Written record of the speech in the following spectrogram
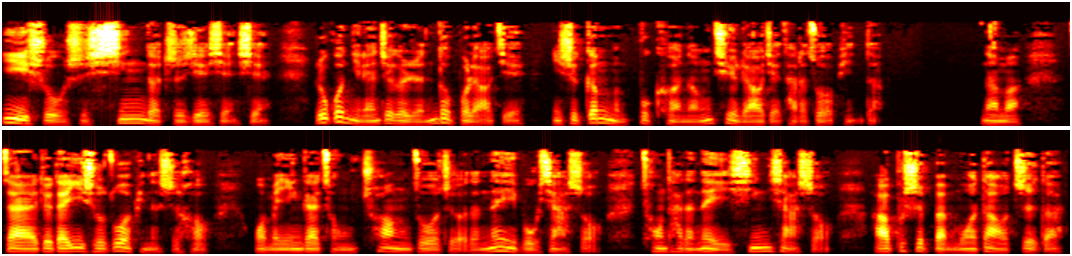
艺术是心的直接显现。如果你连这个人都不了解，你是根本不可能去了解他的作品的。那么，在对待艺术作品的时候，我们应该从创作者的内部下手，从他的内心下手，而不是本末倒置的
